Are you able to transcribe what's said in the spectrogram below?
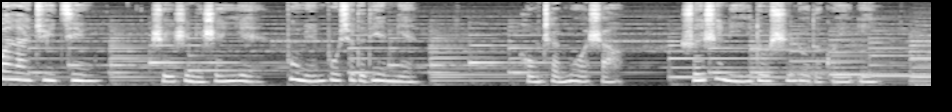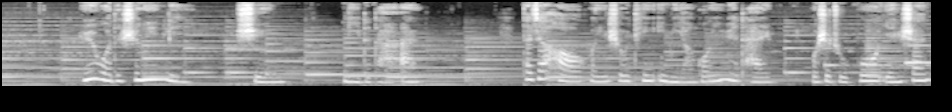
万籁俱静，谁是你深夜不眠不休的惦念？红尘陌上，谁是你一度失落的归依？于我的声音里，寻你的答案。大家好，欢迎收听一米阳光音乐台，我是主播严山。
